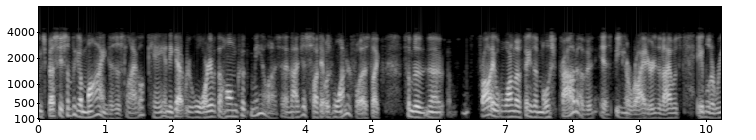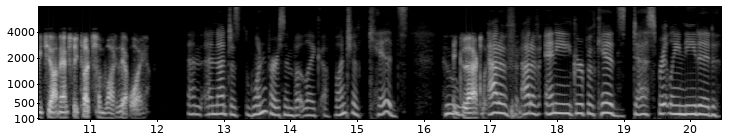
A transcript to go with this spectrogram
especially something of mine, because it's like okay, and he got rewarded with a home cooked meal, and I just thought that was wonderful. It's like some of the uh, probably one of the things I'm most proud of is being a writer that I was able to reach out and actually touch somebody that way. And and not just one person, but like a bunch of kids who exactly out of mm-hmm. out of any group of kids desperately needed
